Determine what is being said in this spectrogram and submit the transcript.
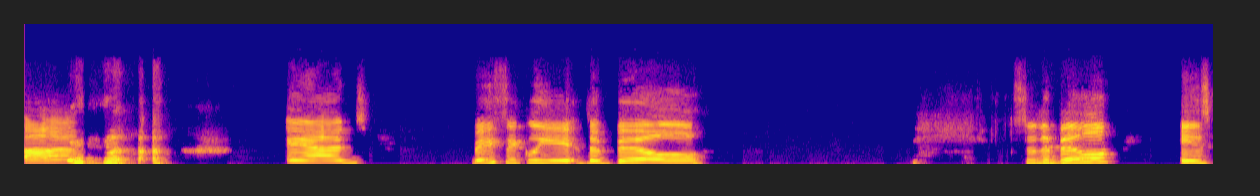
um, and basically, the bill. So the bill is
